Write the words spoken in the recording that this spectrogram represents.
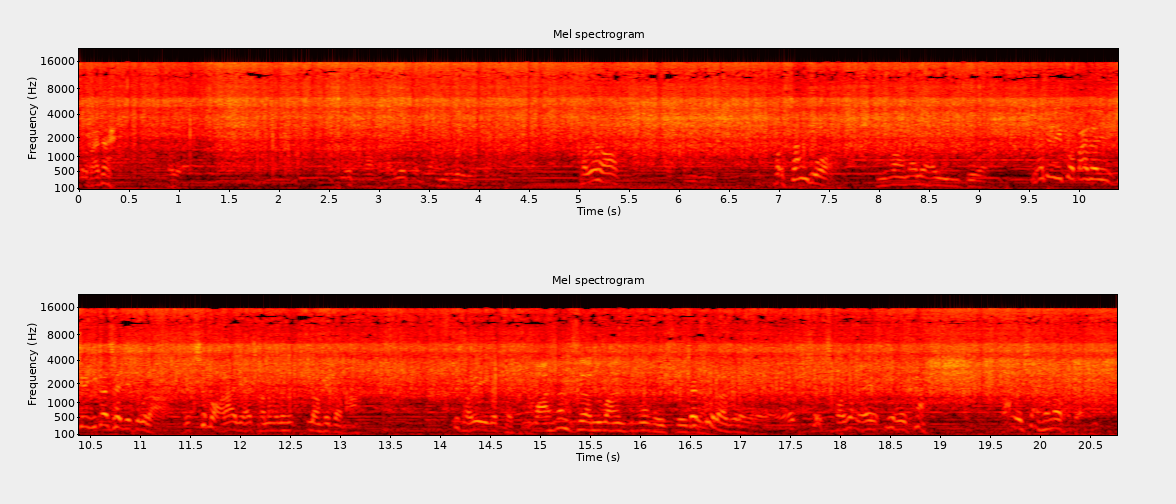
倒白菜，好了，我炒，我炒三锅，炒多少？炒三锅，你往那里还有一锅，那这一锅白菜就一个菜就够了，你吃饱了你还炒那么多浪费干嘛？就炒这一个菜。晚上吃啊，你晚上不会吃。这够了够了够了，我吃炒下来一会儿看，哪有现成的火？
